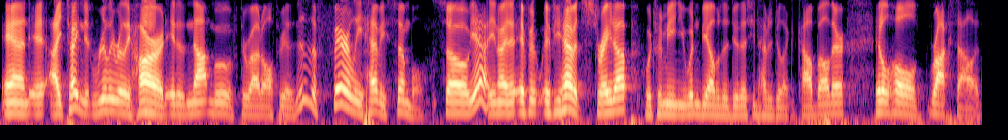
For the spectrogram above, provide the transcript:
And it, I tightened it really, really hard. It has not moved throughout all three of these. This is a fairly heavy cymbal. So yeah, you know, if, it, if you have it straight up, which would mean you wouldn't be able to do this, you'd have to do like a cowbell there, it'll hold rock solid.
